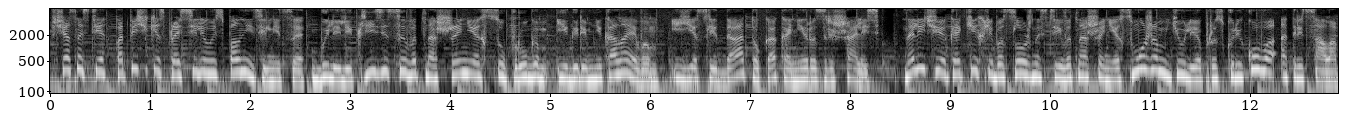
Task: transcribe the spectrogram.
В частности, подписчики спросили у исполнительницы, были ли кризисы в отношениях с супругом Игорем Николаевым, и если да, то как они разрешались. Наличие каких-либо сложностей в отношениях с мужем Юлия Проскурякова отрицала.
